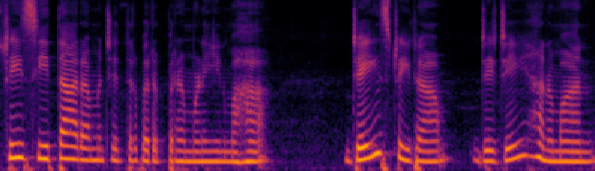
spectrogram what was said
శ్రీ సీతారామచంద్ర పరబ్రహ్మణి మహా జై శ్రీరామ్. జై జై హనుమాన్.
